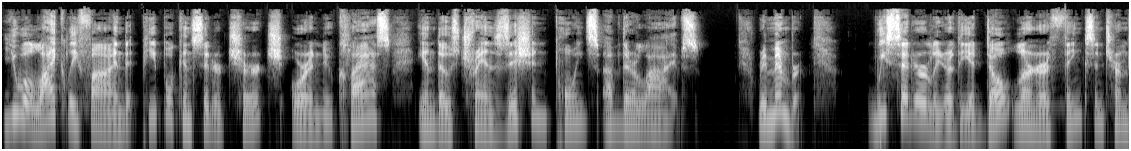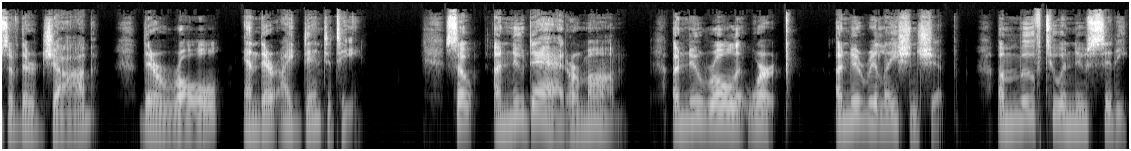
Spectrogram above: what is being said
you will likely find that people consider church or a new class in those transition points of their lives. Remember, we said earlier the adult learner thinks in terms of their job, their role, and their identity. So, a new dad or mom, a new role at work, a new relationship, a move to a new city.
